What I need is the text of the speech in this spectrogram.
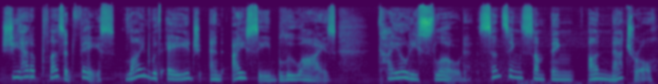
She had a pleasant face, lined with age and icy blue eyes. Coyote slowed, sensing something unnatural.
